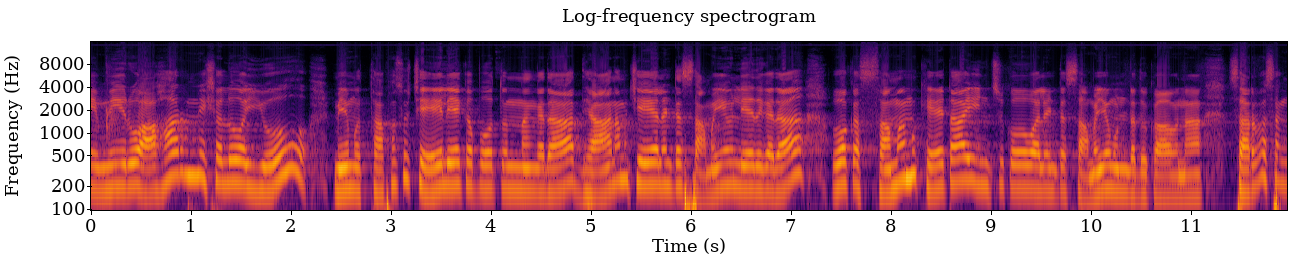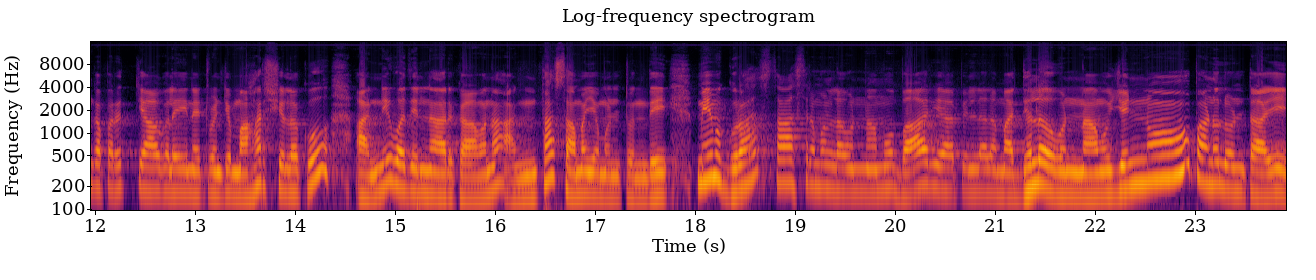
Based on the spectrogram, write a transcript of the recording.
మీరు ఆహార నిశలు అయ్యో మేము తపస్సు చేయలేకపోతున్నాం కదా ధ్యానం చేయాలంటే సమయం లేదు కదా ఒక సమయం కేటాయించుకోవాలంటే సమయం ఉండదు కావున సర్వసంగ పరిత్యాగులైనటువంటి మహర్షులకు అన్నీ వదిలినారు కావున అంత సమయం ఉంటుంది. మేము గృహస్థాశ్రమంలో ఉన్నాము భార్య పిల్లల మధ్యలో ఉన్నాము ఎన్నో పనులుంటాయి.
